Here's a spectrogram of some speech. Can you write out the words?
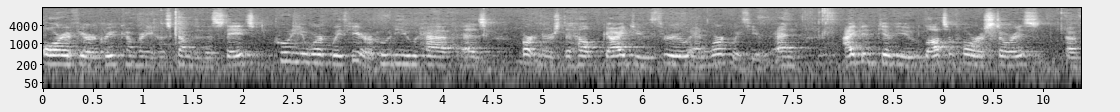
or if you're a Greek company who's come to the States, who do you work with here? Who do you have as partners to help guide you through and work with you? And I could give you lots of horror stories of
